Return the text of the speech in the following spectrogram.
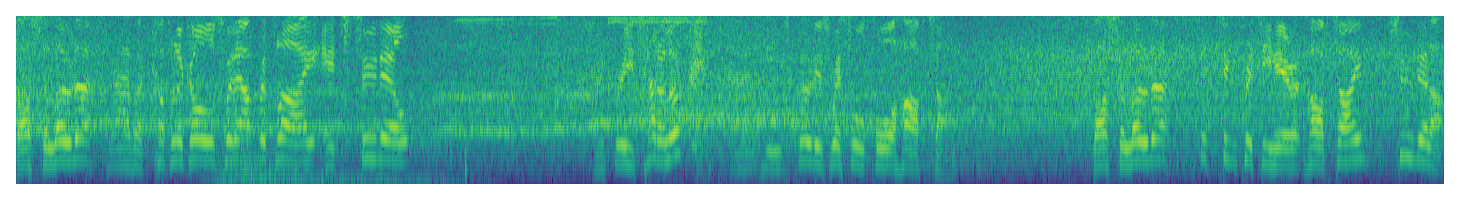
Barcelona have a couple of goals without reply. It's 2-0. Referee's had a look and he's blown his whistle for half-time. Barcelona sitting pretty here at half-time, 2-0 up.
